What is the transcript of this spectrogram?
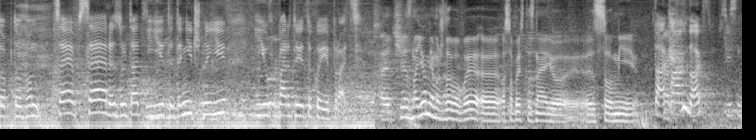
Тобто це все результат її титанічної і впертої такої праці. Е, Чи знайомі, можливо, ви е, особисто з нею е, з Соломією? Так, так, так, звісно.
